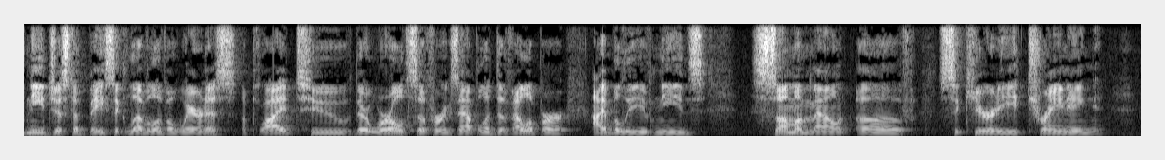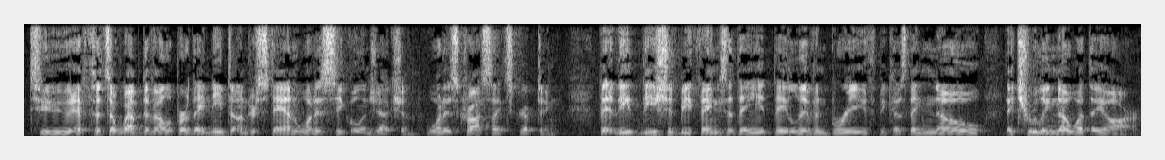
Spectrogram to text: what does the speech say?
need just a basic level of awareness applied to their world. So, for example, a developer, I believe, needs some amount of security training to if it's a web developer they need to understand what is sql injection what is cross-site scripting. They, they, these should be things that they, they live and breathe because they know they truly know what they are.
